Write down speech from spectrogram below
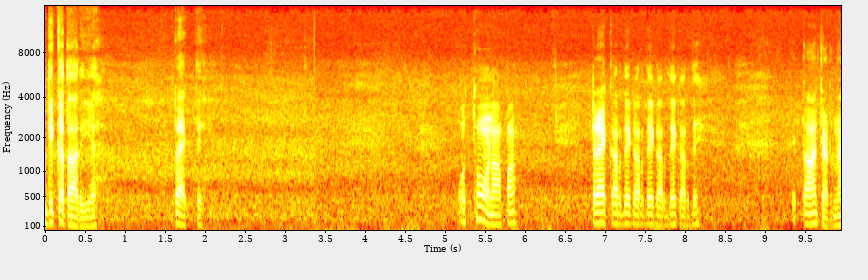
ਦਿੱਕਤ ਆ ਰਹੀ ਹੈ ਟਰੈਕ ਤੇ। ਉੱਥੋਂ ਆਉਣਾ ਆਪਾਂ ਟਰੈਕ ਕਰਦੇ ਕਰਦੇ ਕਰਦੇ ਕਰਦੇ, ਤਾਂ ਚੜਨਾ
